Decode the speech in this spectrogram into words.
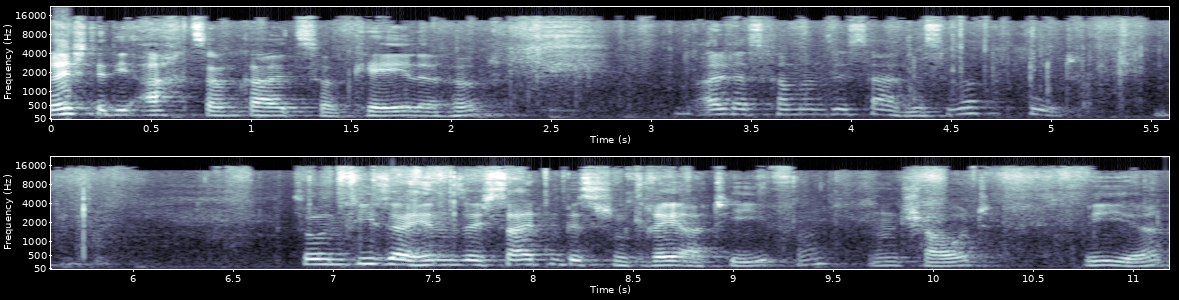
Richte die Achtsamkeit zur Kehle. All das kann man sich sagen. Es wirkt gut. So in dieser Hinsicht seid ein bisschen kreativ und schaut, wie ihr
